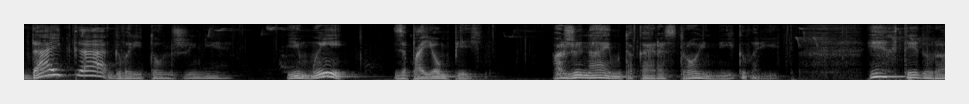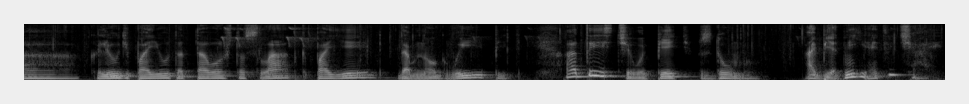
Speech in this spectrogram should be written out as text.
«Дай-ка», — говорит он жене, — «и мы запоем песню». А жена ему такая расстроенная и говорит — Эх ты, дурак, люди поют от того, что сладко поели, да много выпили. А ты с чего петь вздумал? А бедный ей отвечает.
